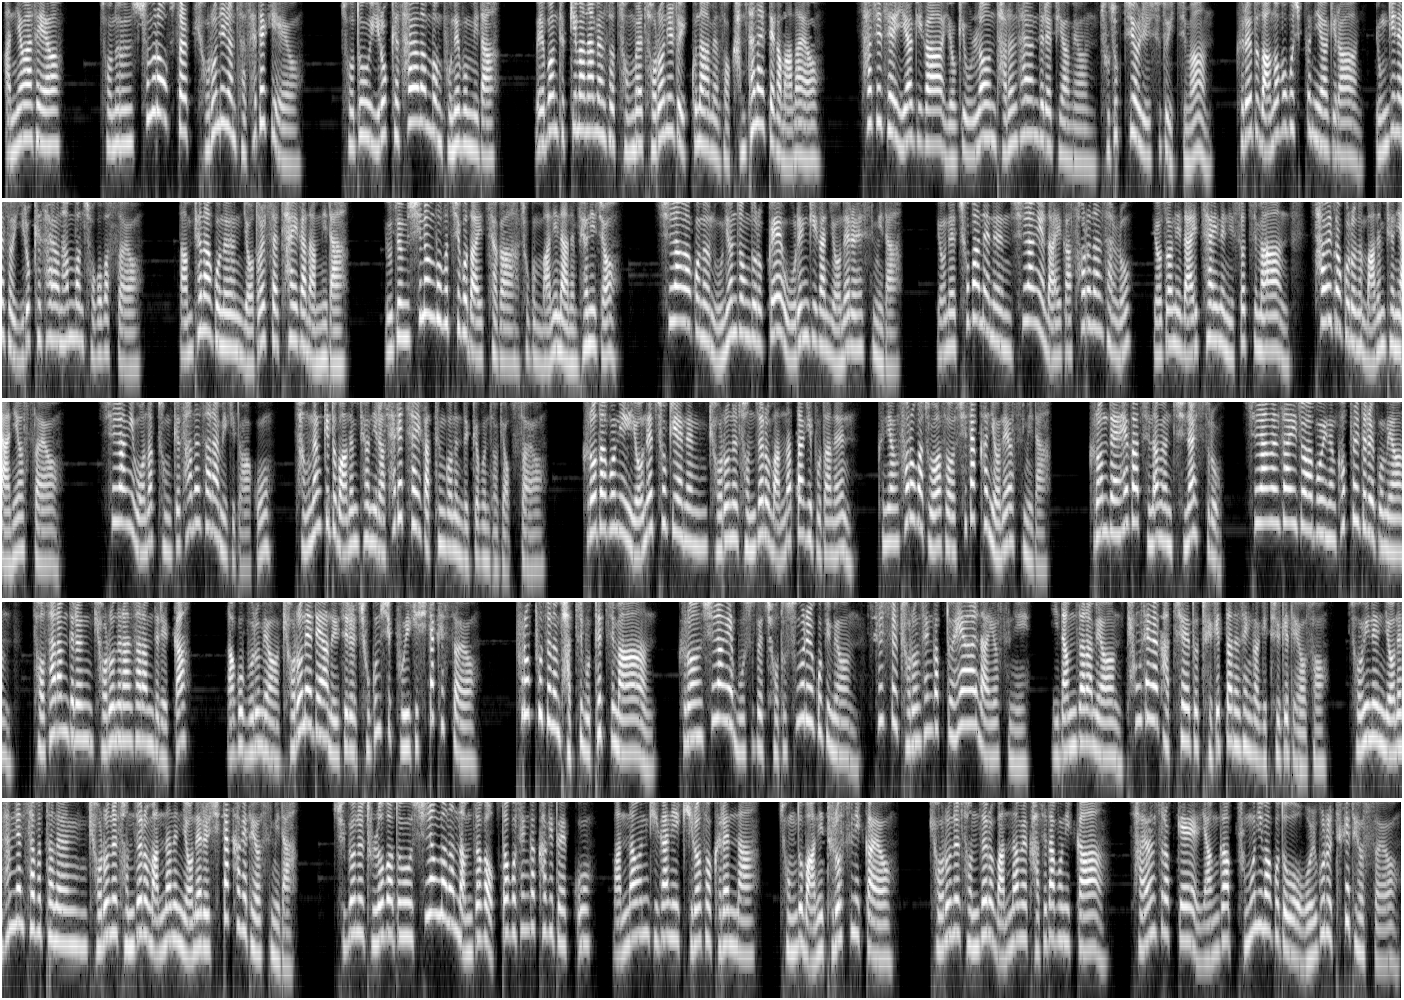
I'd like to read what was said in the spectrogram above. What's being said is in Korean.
안녕하세요. 저는 29살 결혼 1년차 새댁이에요. 저도 이렇게 사연 한번 보내봅니다. 매번 듣기만 하면서 정말 저런 일도 있구나 하면서 감탄할 때가 많아요. 사실 제 이야기가 여기 올라온 다른 사연들에 비하면 조족지혈일 수도 있지만 그래도 나눠보고 싶은 이야기라 용기 내서 이렇게 사연 한번 적어봤어요. 남편하고는 8살 차이가 납니다. 요즘 신혼부부 치고 나이차가 조금 많이 나는 편이죠. 신랑하고는 5년 정도로 꽤 오랜 기간 연애를 했습니다. 연애 초반에는 신랑의 나이가 31살로 여전히 나이 차이는 있었지만 사회적으로는 많은 편이 아니었어요. 신랑이 워낙 젊게 사는 사람이기도 하고 장난기도 많은 편이라 세대 차이 같은 거는 느껴본 적이 없어요. 그러다 보니 연애 초기에는 결혼을 전제로 만났다기보다는 그냥 서로가 좋아서 시작한 연애였습니다. 그런데 해가 지나면 지날수록 신랑은 사이좋아 보이는 커플들을 보면 저 사람들은 결혼을 한 사람들일까? 라고 물으며 결혼에 대한 의지를 조금씩 보이기 시작했어요. 프로포즈는 받지 못했지만 그런 신랑의 모습에 저도 27이면 슬슬 결혼 생각도 해야 할 나이였으니 이 남자라면 평생을 같이 해도 되겠다는 생각이 들게 되어서 저희는 연애 3년 차부터는 결혼을 전제로 만나는 연애를 시작하게 되었습니다. 주변을 둘러봐도 신랑만한 남자가 없다고 생각하기도 했고 만나온 기간이 길어서 그랬나 정도 많이 들었으니까요. 결혼을 전제로 만남을 가지다 보니까 자연스럽게 양가 부모님하고도 얼굴을 트게 되었어요.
